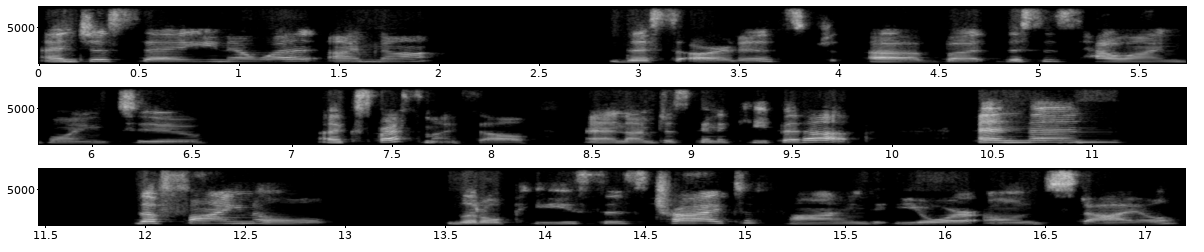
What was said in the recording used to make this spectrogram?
and just say, you know what, I'm not this artist, uh, but this is how I'm going to express myself, and I'm just going to keep it up. And then the final little piece is try to find your own style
